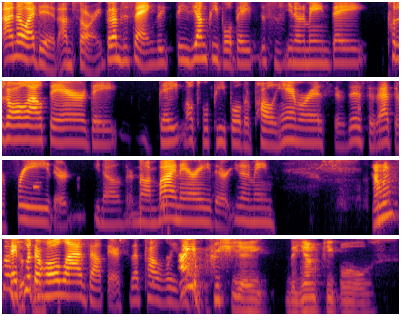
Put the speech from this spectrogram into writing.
I know I did. I'm sorry. But I'm just saying the, these young people, they, this is, you know what I mean? They put it all out there. They date multiple people. They're polyamorous. They're this, they're that. They're free. They're, you know, they're non binary. They're, you know what I mean? I mean, it's not They put their whole lives out there. So that probably I appreciate the young people's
